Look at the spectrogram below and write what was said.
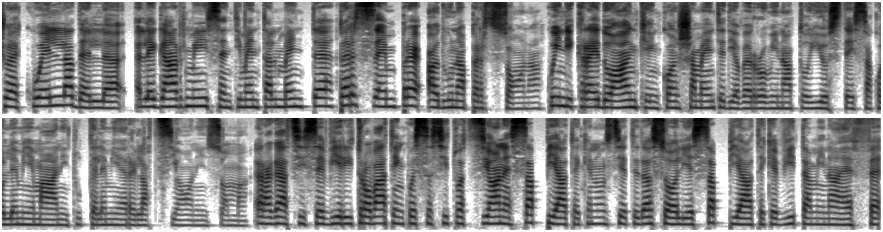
cioè quella del legarmi sentimentalmente per sempre ad una persona. Quindi credo anche inconsciamente di aver rovinato io stessa con le mie mani tutte le mie relazioni, insomma. Ragazzi, se vi ritrovate in questa situazione, sappiate che non siete da soli e sappiate che vitamina F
